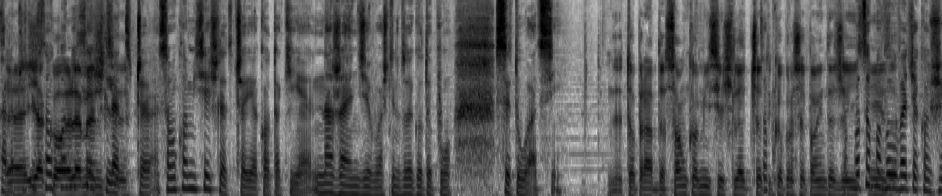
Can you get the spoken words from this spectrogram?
Ale e, są jako komisje element... śledcze. Są komisje śledcze jako takie narzędzie właśnie do tego typu sytuacji. To prawda, są komisje śledcze, tylko proszę pamiętać, że Po co istnieje... za- powoływać jakąś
